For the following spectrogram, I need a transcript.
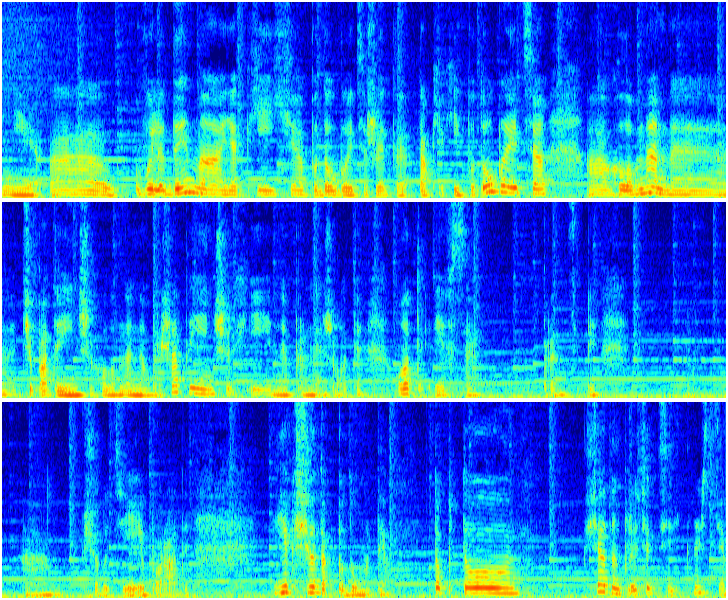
Ні, Е, ви людина, якій подобається жити так, як їй подобається. Е, Головне не чіпати інших, головне не ображати інших і не принижувати. От і все, в принципі, е, щодо цієї поради. Якщо так подумати. Тобто, ще один плюсик цій книжці.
